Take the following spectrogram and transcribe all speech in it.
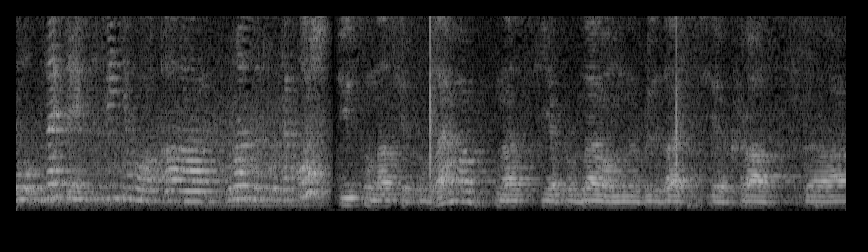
у векторі всесвітнього е, розвитку також, Дійсно, у нас є проблема. У нас є проблема монополізації якраз е,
